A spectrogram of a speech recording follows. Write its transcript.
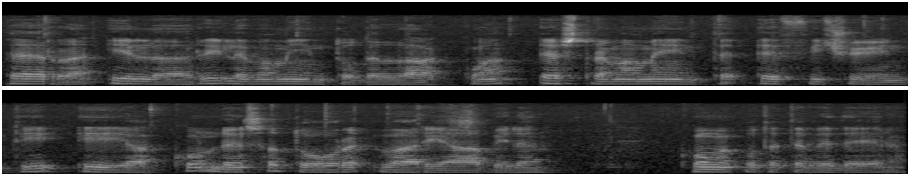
per il rilevamento dell'acqua estremamente efficienti e a condensatore variabile, come potete vedere.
